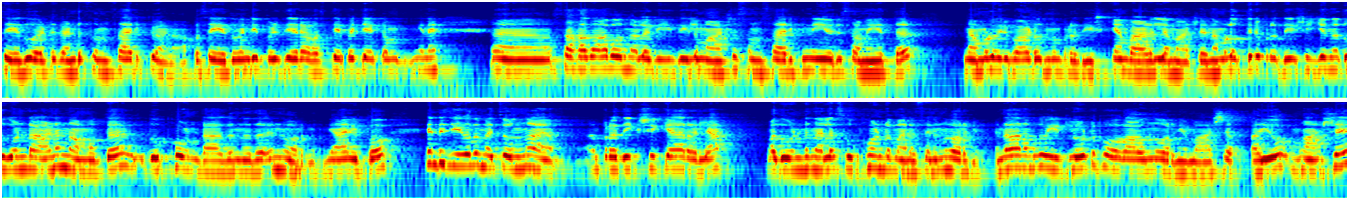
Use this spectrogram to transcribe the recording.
സേതുവായിട്ട് കണ്ട് സംസാരിക്കുകയാണ് അപ്പോൾ സേതുവിന്റെ ഇപ്പോഴത്തെ ഒരു അവസ്ഥയെ പറ്റിയൊക്കെ ഇങ്ങനെ സഹതാപം എന്നുള്ള രീതിയിൽ മാഷ് സംസാരിക്കുന്ന ഈ ഒരു സമയത്ത് നമ്മൾ ഒരുപാടൊന്നും പ്രതീക്ഷിക്കാൻ പാടില്ല മാഷെ. നമ്മൾ ഒത്തിരി പ്രതീക്ഷിക്കുന്നത് കൊണ്ടാണ് നമുക്ക് ദുഃഖം ഉണ്ടാകുന്നത് എന്ന് പറഞ്ഞു. ഞാനിപ്പോൾ എന്റെ ജീവിതം വെച്ചൊന്നും പ്രതീക്ഷിക്കാറില്ല. അതുകൊണ്ട് നല്ല സുഖമുണ്ട് മനസ്സിനെന്ന് പറഞ്ഞു. എന്നാൽ നമുക്ക് വീട്ടിലോട്ട് പോകാമെന്ന് പറഞ്ഞു മാഷ്. അയ്യോ മാഷെ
